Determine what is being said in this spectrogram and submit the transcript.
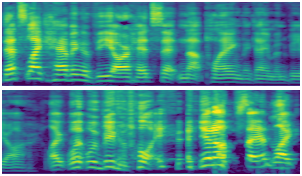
that's like having a VR headset and not playing the game in VR. Like, what would be the point? you know what I'm saying? Like,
